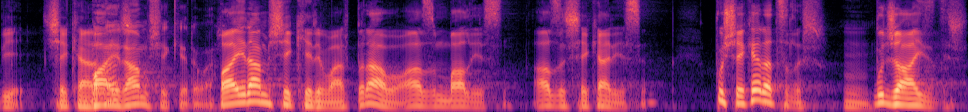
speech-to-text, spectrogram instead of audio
bir şeker var. bayram şekeri var. Bayram şekeri var. Bravo. Ağzın bal yesin. Ağzın şeker yesin. Bu şeker atılır. Bu caizdir.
